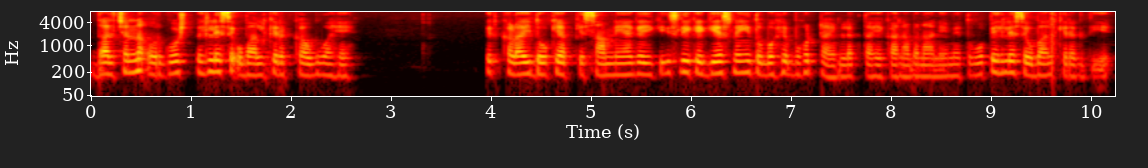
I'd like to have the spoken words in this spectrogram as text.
दाल चन्ना और गोश्त पहले से उबाल के रखा हुआ है। फिर कढ़ाई दो के आपके सामने आ गई कि इसलिए कि गैस नहीं तो वह बहुत टाइम लगता है खाना बनाने में तो वो पहले से उबाल के रख दिए।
